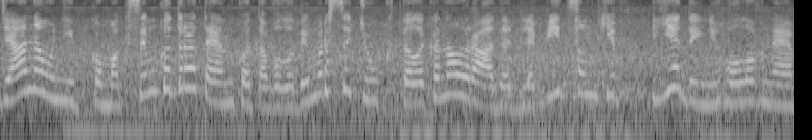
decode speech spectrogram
Діана Уніпко, Максим Кодратенко та Володимир Ситюк. Телеканал Рада для підсумків. Єдині головне.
